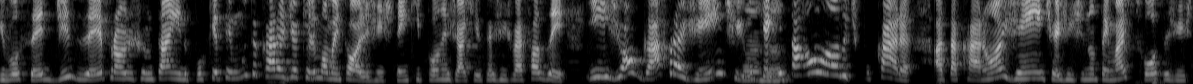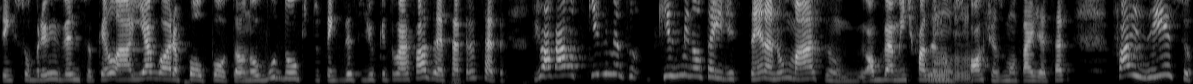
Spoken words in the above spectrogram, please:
e você dizer pra onde o filme tá indo, porque tem muita cara de aquele momento, olha, a gente tem que planejar aqui o que a gente vai fazer e jogar pra gente o que Uhum. que tá rolando, tipo, cara, atacaram a gente, a gente não tem mais força, a gente tem que sobreviver, não sei o que lá, e agora, pô, pô, tu é o novo Duque, tu tem que decidir o que tu vai fazer, etc, etc. Jogar uns 15 minutos, 15 minutos aí de cena, no máximo, obviamente fazendo uns Uhum. cortes, umas montagens, etc. Faz isso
